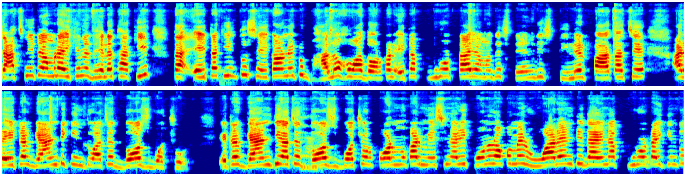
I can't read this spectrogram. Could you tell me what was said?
চাচনিটা আমরা এখানে ঢেলে থাকি, তা এটা কিন্তু সেই কারণে একটু ভালো হওয়া দরকার। এটা পুরোটাই আমাদের স্টেনলেস স্টিলের পাত আছে, আর এটার গ্যারান্টি কিন্তু আছে দশ বছর। এটার গ্যারান্টি আছে দশ বছর। কর্মকার মেশিনারি কোন রকমের ওয়ারেন্টি দেয় না পুরোটাই কিন্তু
